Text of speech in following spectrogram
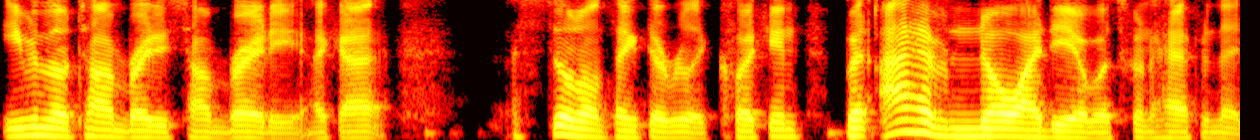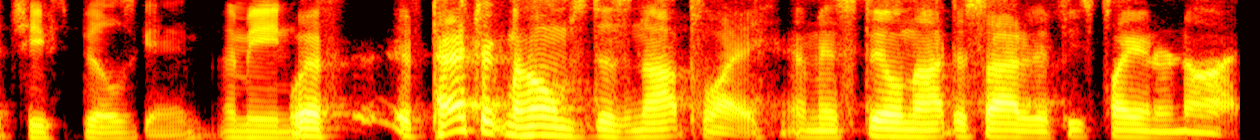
Even though Tom Brady's Tom Brady, like I I still don't think they're really clicking. But I have no idea what's going to happen in that Chiefs Bills game. I mean, Well, if, if Patrick Mahomes does not play, I mean, it's still not decided if he's playing or not.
